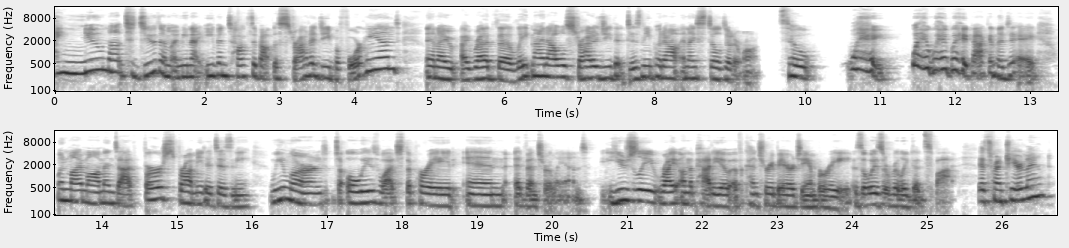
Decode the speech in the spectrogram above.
I knew not to do them. I mean, I even talked about the strategy beforehand, and I, I read the late night owl strategy that Disney put out, and I still did it wrong. So, way, way, way, way back in the day when my mom and dad first brought me to Disney, we learned to always watch the parade in Adventureland, usually right on the patio of Country Bear Jamboree is always a really good spot. That's Frontierland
